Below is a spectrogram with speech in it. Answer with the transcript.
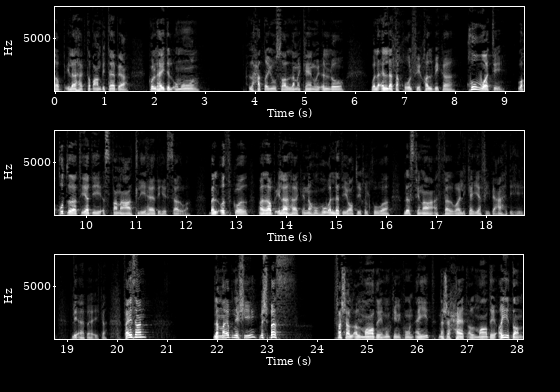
رب إلهك. طبعا بتابع كل هيدي الأمور لحتى يوصل لمكان ويقول له ولئلا تقول في قلبك قوتي وقدرة يدي اصطنعت لي هذه الثروة. بل أذكر الرب إلهك إنه هو الذي يعطيك القوة لاصطناع الثروة لكي يفي بعهده لآبائك. فإذا لما ابني شيء مش بس فشل الماضي ممكن يكون أيد نجاحات الماضي أيضا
